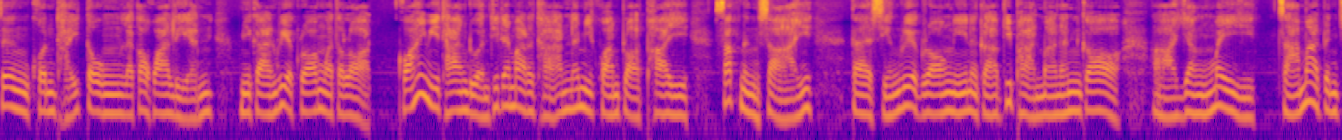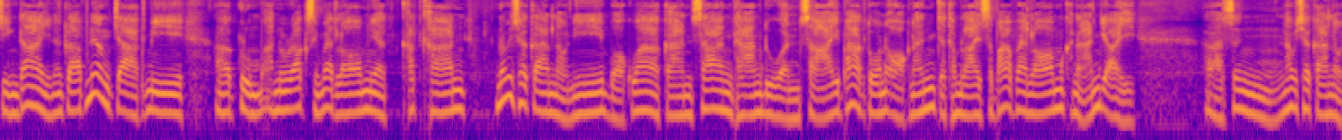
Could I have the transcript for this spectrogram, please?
ซึ่งคนไถตงและก็ควาเหลียนมีการเรียกร้องมาตลอดขอให้มีทางด่วนที่ได้มาตรฐานและมีความปลอดภัยสักหนึ่งสาย แต่เสียงเรียกร้องนี้นะครับที่ผ่านมานั้นก็ยังไม่ สามารถเป็นจริงได้นะครับ เนื่องจากมีกลุ่มอนุรักษ์สิ่งแวดล้อมเนี่ยคัดค้านนักวิชาการเหล่านี้บอกว่าการสร้างทางด่วนสายภาคตะวันออกนั้น จะทำลายสภาพแวดล้อมขนาดใหญ่ซึ่งนักวิชาการเหล่า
